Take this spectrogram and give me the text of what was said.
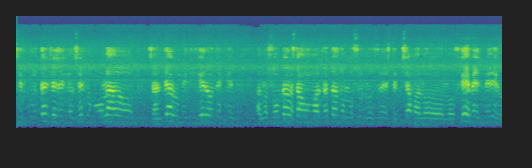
circunstancias en el centro poblado Santiago me dijeron de que a los soldados estaban maltratando los, los este, los, jefes, me dijo,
